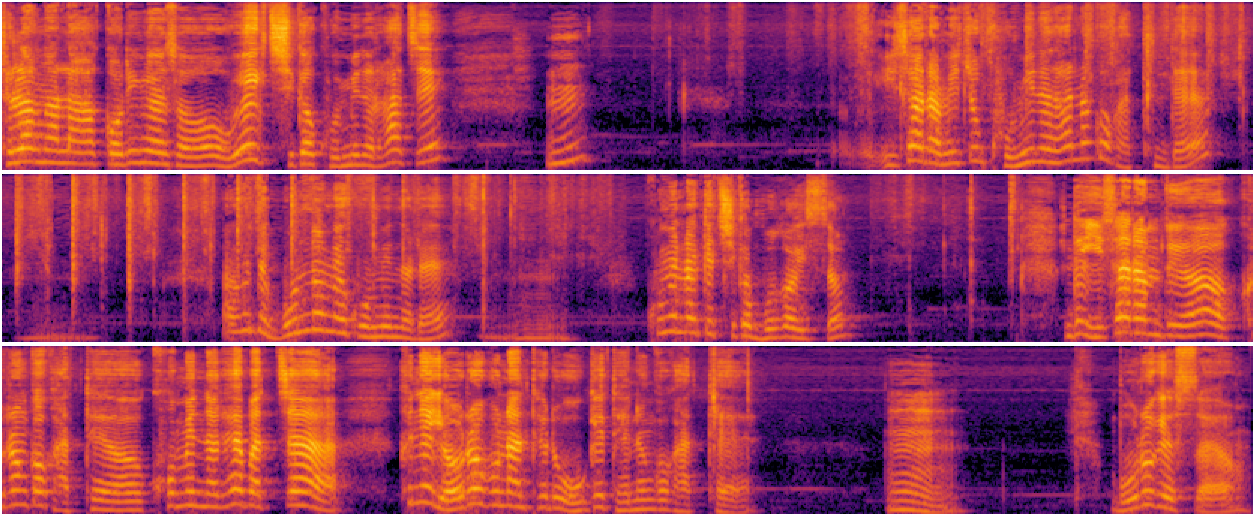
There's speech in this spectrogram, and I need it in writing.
들락날락 거리면서 왜 지가 고민을 하지? 응? 이 사람이 좀 고민을 하는 것 같은데 음. 아 근데 뭔 놈의 고민을 해? 음, 고민할 게 지가 뭐가 있어? 근데 이 사람도요 그런 것 같아요. 고민을 해봤자 그냥 여러분한테로 오게 되는 것 같아. 음. 모르겠어요.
